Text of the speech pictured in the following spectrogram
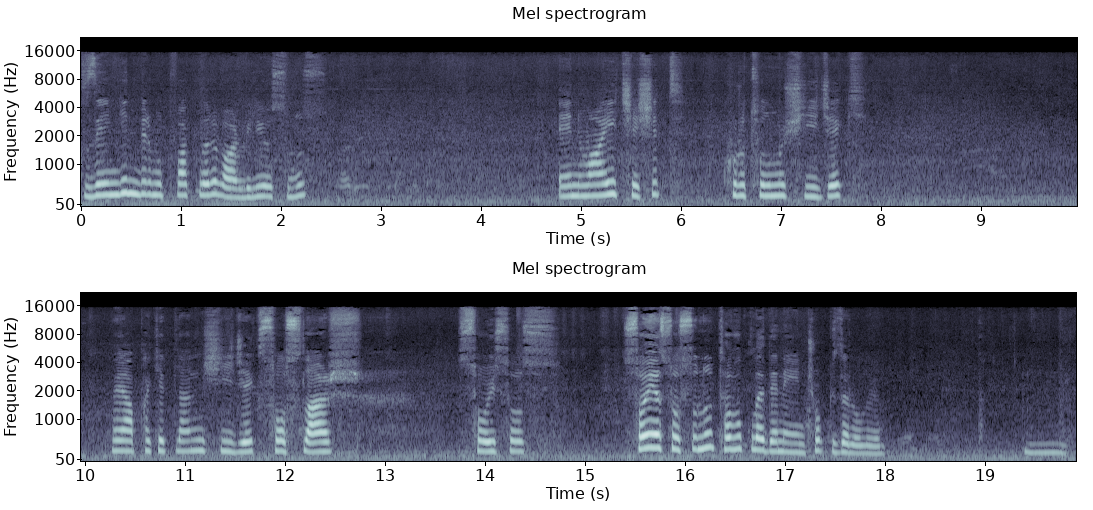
zengin bir mutfakları var biliyorsunuz. Envai çeşit kurutulmuş yiyecek veya paketlenmiş yiyecek, soslar, soy sos. Soya sosunu tavukla deneyin. Çok güzel oluyor. 就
